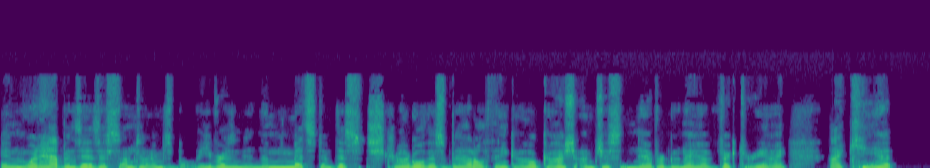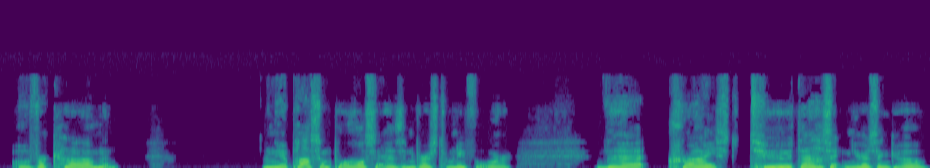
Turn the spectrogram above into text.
and what happens is, is sometimes believers in the midst of this struggle, this battle, think, "Oh gosh, I'm just never going to have victory. I, I can't overcome." And, and the Apostle Paul says in verse 24 that Christ, two thousand years ago,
